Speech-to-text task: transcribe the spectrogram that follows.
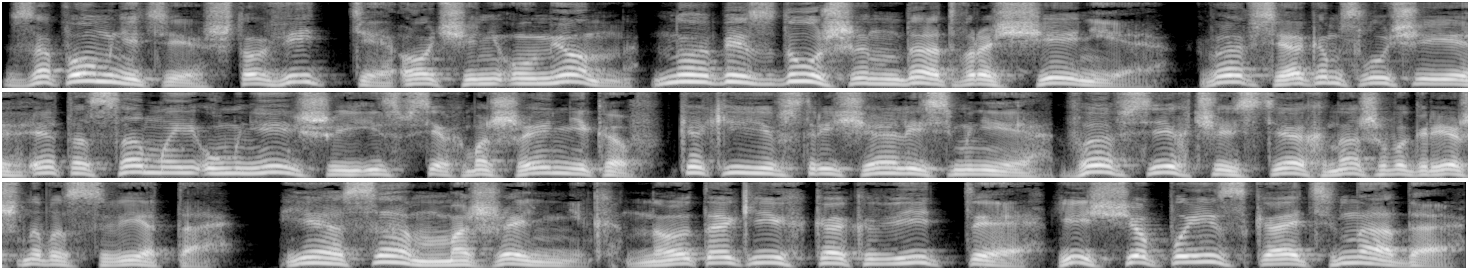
«Запомните, что Витте очень умен, но бездушен до отвращения. Во всяком случае, это самый умнейший из всех мошенников, какие встречались мне во всех частях нашего грешного света. Я сам мошенник, но таких, как Витте, еще поискать надо.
